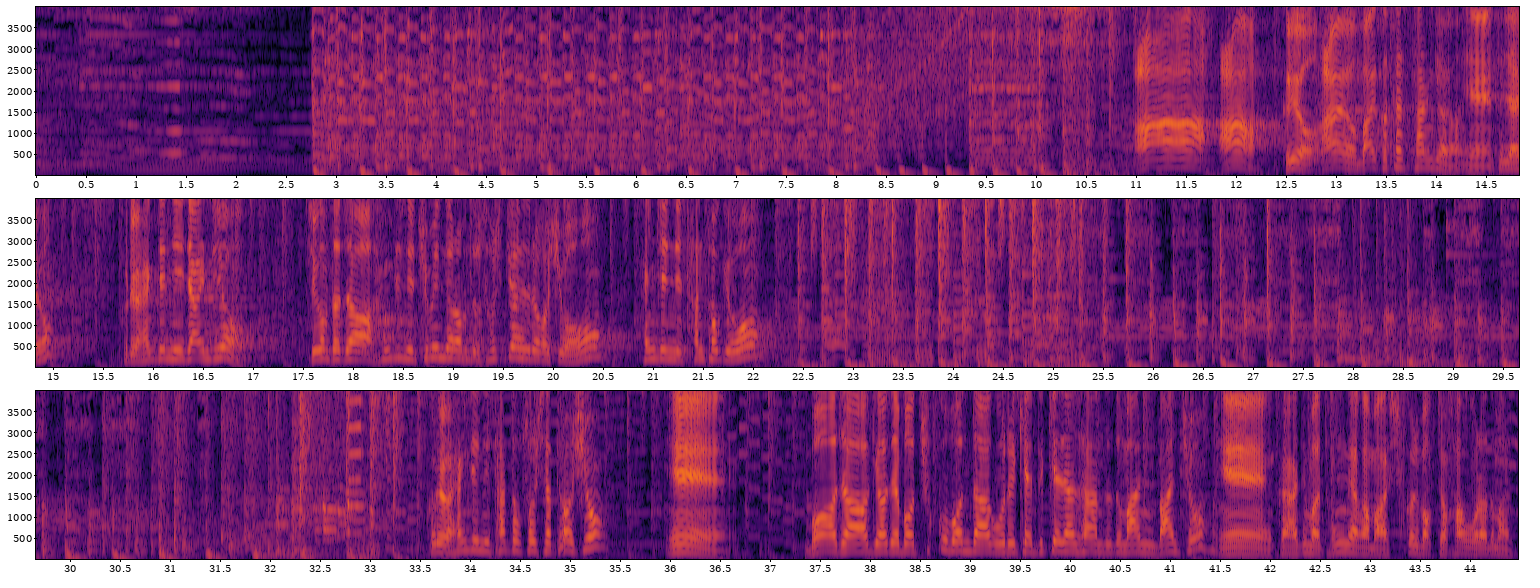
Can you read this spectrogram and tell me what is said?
그래요. 아유, 마이크 테스트 하는 거요. 예, 들려요? 그래요. 행진이 이장인데요. 지금부터 저 행진이 주민 여러분들 소식 전해드려가시오. 행진이 단톡요. 그래요. 행진이 단톡 소식 들었시오? 예. 뭐 저기 어제 뭐 축구 본다고 이렇게 늦게 잔 사람들도 많, 많죠? 예, 그 아주 뭐 동네가 막 시끌벅적하고 그러더만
